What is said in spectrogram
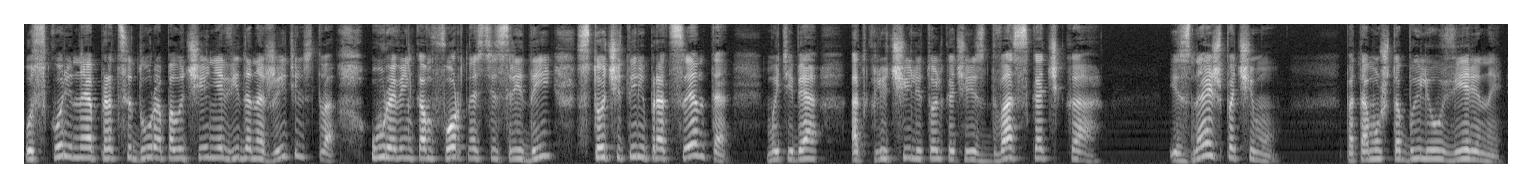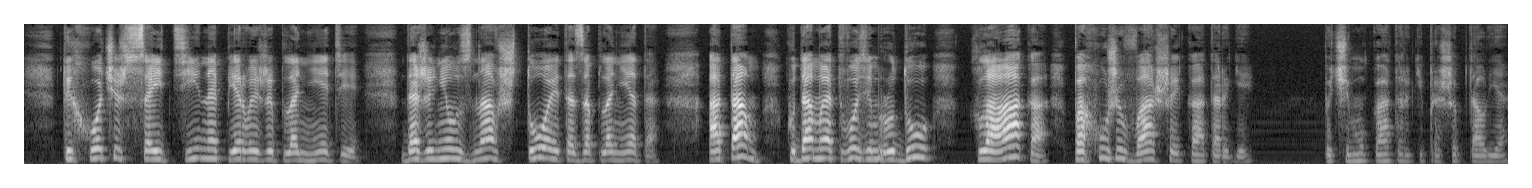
ускоренная процедура получения вида на жительство уровень комфортности среды сто четыре процента. Мы тебя отключили только через два скачка. И знаешь почему потому что были уверены ты хочешь сойти на первой же планете даже не узнав что это за планета. А там куда мы отвозим руду клоака похуже вашей каторги почему каторги прошептал я.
